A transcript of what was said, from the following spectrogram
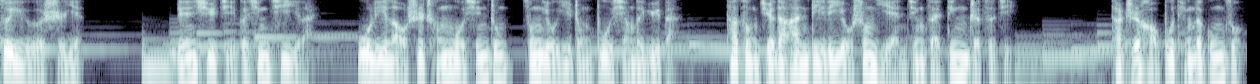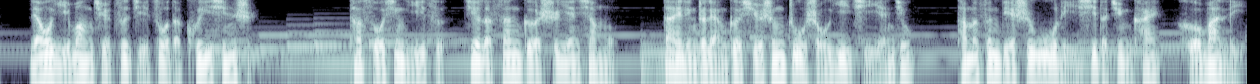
罪恶实验。连续几个星期以来，物理老师程默心中总有一种不祥的预感，他总觉得暗地里有双眼睛在盯着自己。他只好不停的工作，聊以忘却自己做的亏心事。他索性一次接了三个实验项目，带领着两个学生助手一起研究。他们分别是物理系的俊开和万里。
